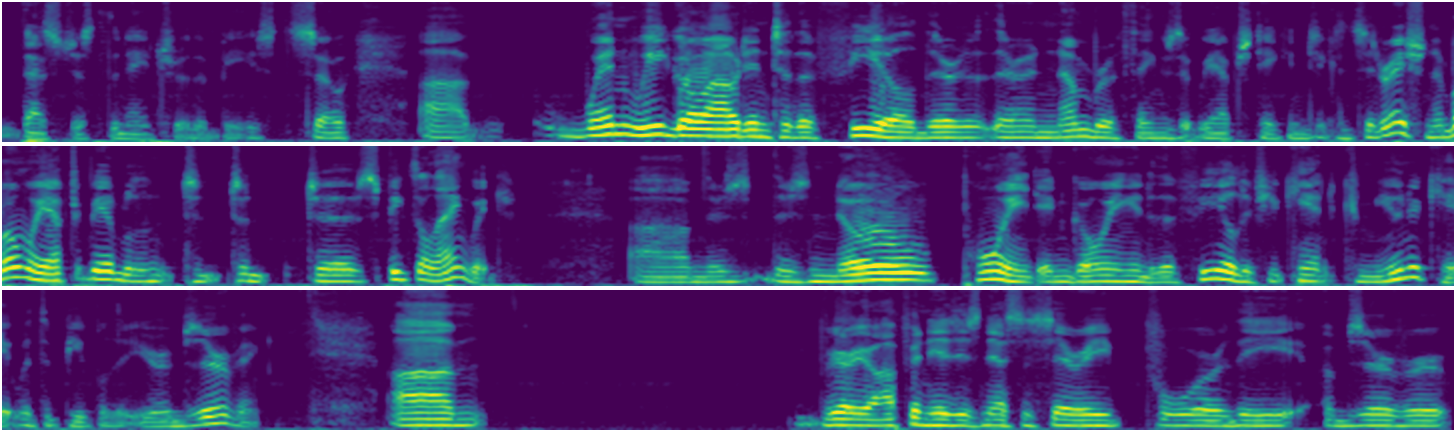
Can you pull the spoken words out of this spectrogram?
that's just the nature of the beast. So uh, when we go out into the field, there there are a number of things that we have to take into consideration. Number one, we have to be able to to, to speak the language. Um, there's there's no point in going into the field if you can't communicate with the people that you're observing. Um, very often, it is necessary for the observer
